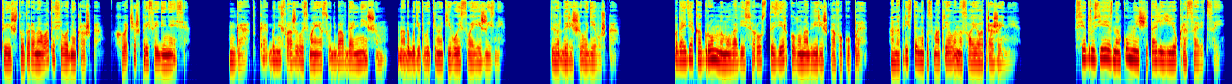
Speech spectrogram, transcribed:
«Ты что-то рановато сегодня, крошка. Хочешь, присоединяйся?» Гад, как бы ни сложилась моя судьба в дальнейшем, надо будет выкинуть его из своей жизни. Твердо решила девушка. Подойдя к огромному во весь рост зеркалу на двери шкафа-купе, она пристально посмотрела на свое отражение. Все друзья и знакомые считали ее красавицей.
